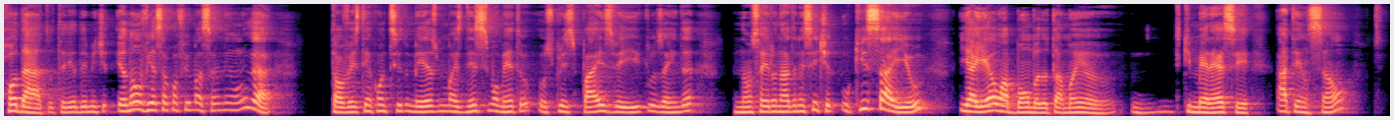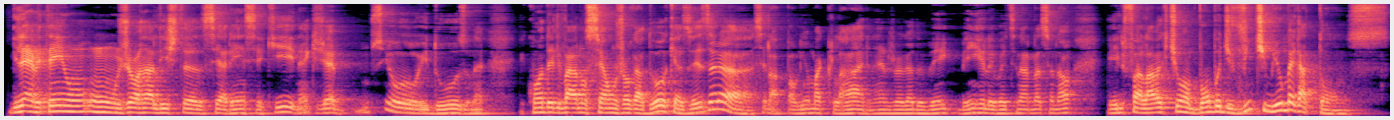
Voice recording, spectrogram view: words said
rodado, teria demitido. Eu não vi essa confirmação em nenhum lugar. Talvez tenha acontecido mesmo, mas nesse momento os principais veículos ainda não saíram nada nesse sentido. O que saiu, e aí é uma bomba do tamanho que merece atenção. Guilherme, tem um, um, jornalista cearense aqui, né, que já é um senhor idoso, né, e quando ele vai anunciar um jogador, que às vezes era, sei lá, Paulinho McLaren, né, um jogador bem, bem relevante na área nacional, ele falava que tinha uma bomba de 20 mil megatons.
